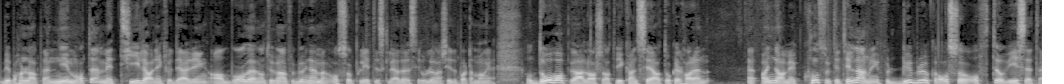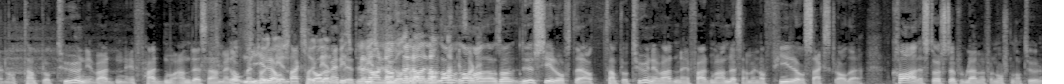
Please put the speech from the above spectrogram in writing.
bli behandla på en ny måte, med tidligere inkludering av både Naturvernforbundet, men også politisk ledelse i Olje- og energidepartementet. Og Da håper jeg Lars, at vi kan se at dere har en en annen, mer konstruktiv tilnærming. For du bruker også ofte å vise til at temperaturen i verden er i ferd med å endre seg mellom fire og seks grader. Du sier ofte at temperaturen i verden er i ferd med å endre seg mellom fire og seks grader. Hva er det største problemet for norsk natur?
